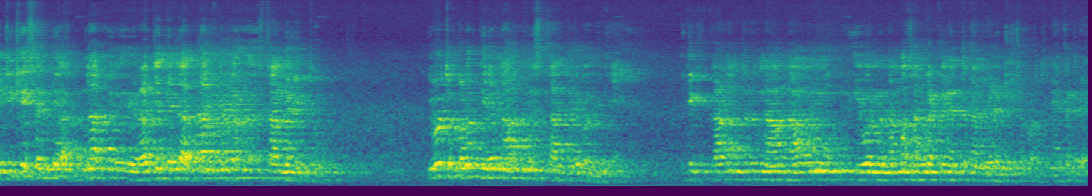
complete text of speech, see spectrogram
ಎಜುಕೇಷನ್ಗೆ ಹದಿನಾಲ್ಕು, ರಾಜ್ಯದಲ್ಲಿ ಹದಿನಾಲ್ಕನೇ ಸ್ಥಾನದಲ್ಲಿತ್ತು. ಇವತ್ತು ಕೊಡಗು ಜಿಲ್ಲೆ ನಾಲ್ಕನೇ ಸ್ಥಾನದಲ್ಲಿ ಬಂದಿದೆ. ಇದಕ್ಕೆ ಕಾರಣ ಅಂತಂದ್ರೆ ನಾವು ನಾವು ಇವನ್ನು ನಮ್ಮ ಸಂಘಟನೆ ಅಂತ ನಾನು ಹೇಳಕ್ಕೆ ಇಷ್ಟಪಡ್ತೀನಿ. ಯಾಕಂದರೆ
